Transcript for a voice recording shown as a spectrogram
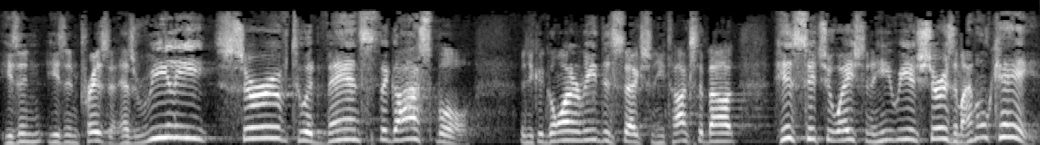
he's in, he's in prison, has really served to advance the gospel. And you could go on and read this section. He talks about his situation and he reassures him, I'm okay.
